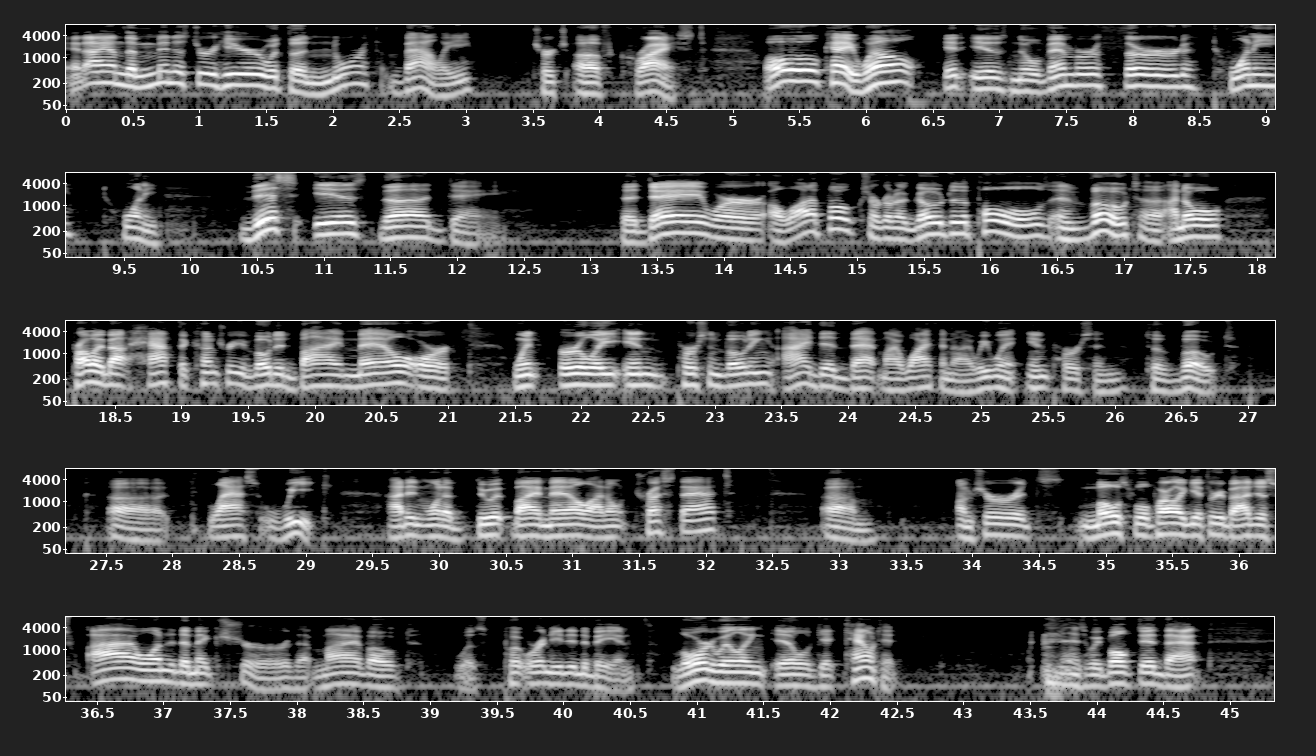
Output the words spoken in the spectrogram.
and I am the minister here with the North Valley Church of Christ. Okay, well, it is November 3rd, 2020. This is the day. The day where a lot of folks are going to go to the polls and vote. Uh, I know probably about half the country voted by mail or went early in person voting. I did that, my wife and I. We went in person to vote uh, last week. I didn't want to do it by mail. I don't trust that. Um, I'm sure it's most will probably get through, but I just I wanted to make sure that my vote was put where it needed to be, and Lord willing, it'll get counted. As we both did that,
